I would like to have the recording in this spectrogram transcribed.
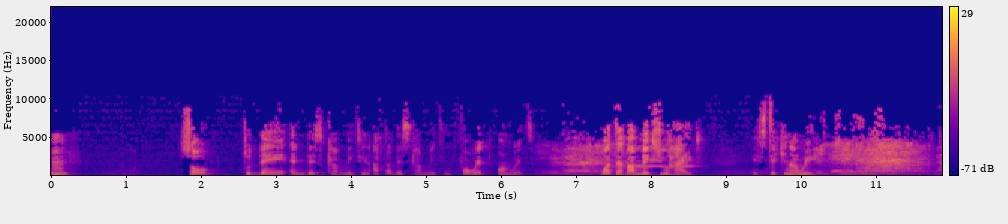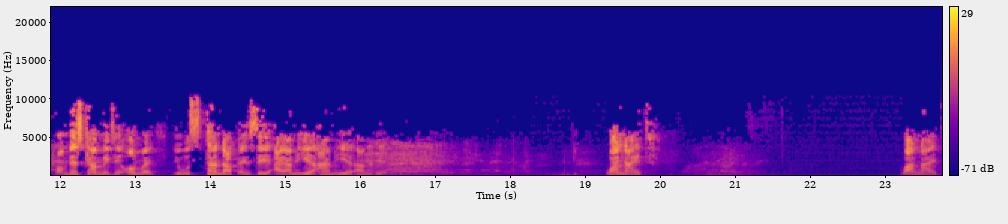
Hmm? So, today and this camp meeting, after this camp meeting, forward, onwards, whatever makes you hide is taken away. From this camp meeting onwards, you will stand up and say, I am here, I am here, I am here. One night, one night,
